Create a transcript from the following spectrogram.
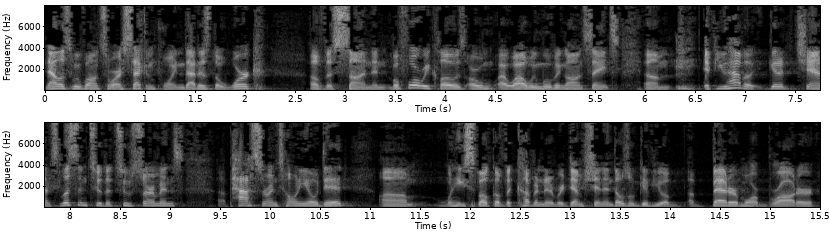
Now let's move on to our second point, and that is the work of the Son. And before we close, or while we're moving on, saints, um, if you have a get a chance, listen to the two sermons uh, Pastor Antonio did um, when he spoke of the covenant of redemption, and those will give you a, a better, more broader,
